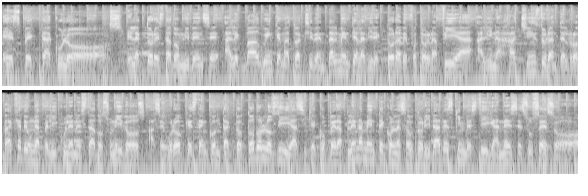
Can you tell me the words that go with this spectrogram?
Espectáculos. El actor estadounidense Alec Baldwin, que mató accidentalmente a la directora de fotografía Alina Hutchins durante el rodaje de una película en Estados Unidos, aseguró que está en contacto todos los días y que coopera plenamente con las autoridades que investigan ese suceso.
